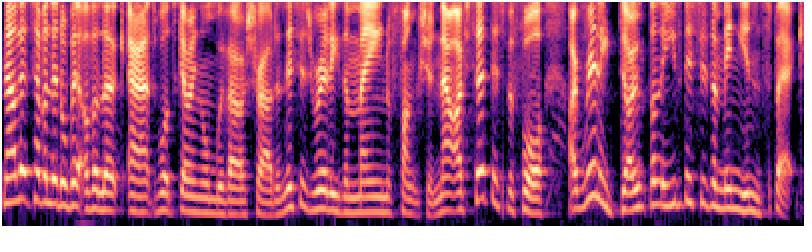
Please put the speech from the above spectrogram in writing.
Now let's have a little bit of a look at what's going on with our shroud. And this is really the main function. Now I've said this before. I really don't believe this is a minion spec.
